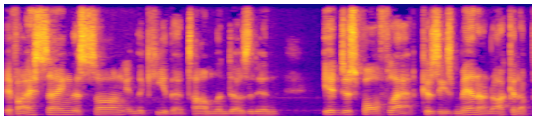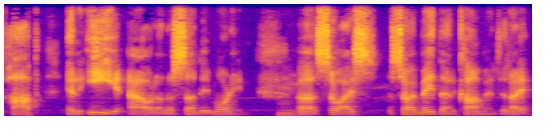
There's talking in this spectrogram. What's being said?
if I sang this song in the key that Tomlin does it in, it just fall flat because these men are not going to pop an E out on a Sunday morning. Mm. Uh, so I so I made that comment, and I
